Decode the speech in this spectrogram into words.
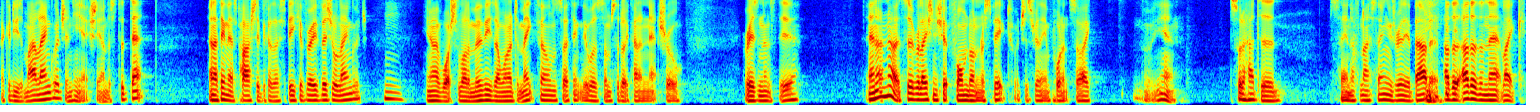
I could use my language, and he actually understood that. And I think that's partially because I speak a very visual language Mm. You know, I've watched a lot of movies. I wanted to make films, so I think there was some sort of kind of natural resonance there. And I don't know, it's a relationship formed on respect, which is really important. So I, yeah, sort of had to say enough nice things really about it. other other than that, like,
